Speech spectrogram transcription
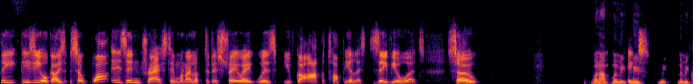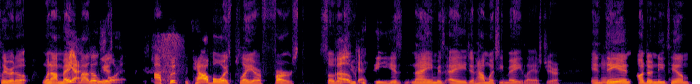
the these are your guys. So what is interesting when I looked at it straight away was you've got at the top of your list Xavier Woods. So When I let me, let me Ex- me let me clear it up. When I made yeah, my go list, for it. I put the Cowboys player first so that Oh, you can see his name, his age, and how much he made last year. And Mm. then underneath him,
